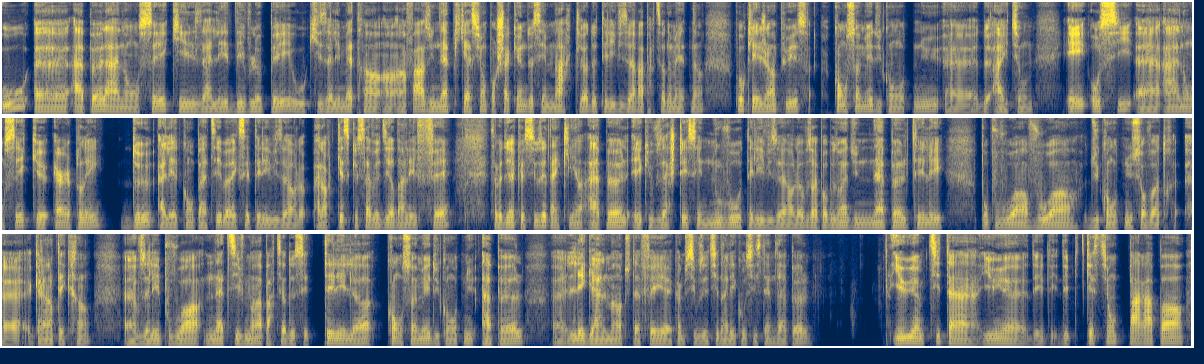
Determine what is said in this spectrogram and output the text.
où euh, Apple a annoncé qu'ils allaient développer ou qu'ils allaient mettre en, phase une application pour chacune de ces marques-là de téléviseurs à partir de maintenant pour que les gens puissent consommer du contenu euh, de iTunes. Et aussi euh, a annoncé que AirPlay 2 allait être compatible avec ces téléviseurs-là. Alors, qu'est-ce que ça veut dire dans les faits? Ça veut dire que si vous êtes un client Apple et que vous achetez ces nouveaux téléviseurs-là, vous n'aurez pas besoin d'une Apple télé pour pouvoir voir du contenu sur votre euh, grand écran. Euh, vous allez pouvoir nativement, à partir de ces télés-là, consommer du contenu Apple euh, légalement, tout à fait comme si vous étiez dans l'écosystème d'Apple. Il y a eu un petit, il y a eu des, des petites questions par rapport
